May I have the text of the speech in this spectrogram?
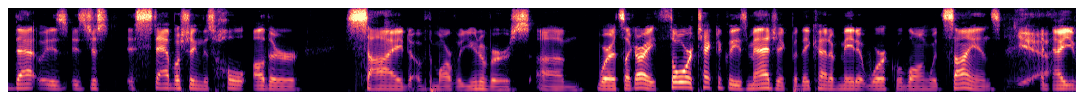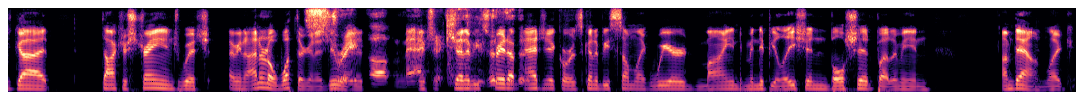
that is is just establishing this whole other side of the Marvel universe, um, where it's like, all right, Thor technically is magic, but they kind of made it work along with science, Yeah, and now you've got Doctor Strange, which I mean, I don't know what they're gonna do with straight it. up magic. it's gonna be straight up magic or it's gonna be some like weird mind manipulation bullshit, but I mean, I'm down. Like,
